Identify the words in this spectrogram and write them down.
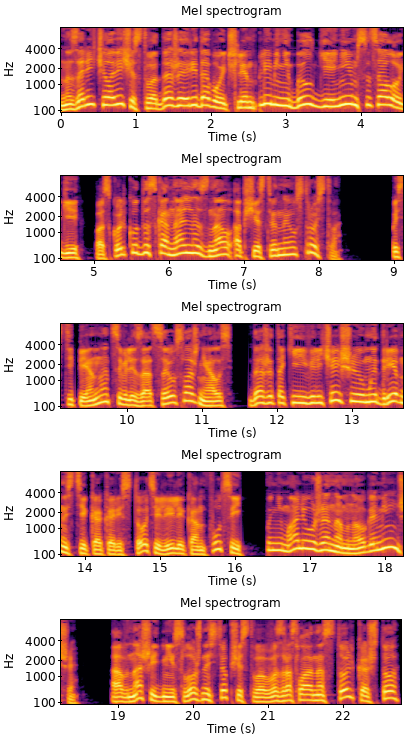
На заре человечества даже рядовой член племени был гением социологии, поскольку досконально знал общественное устройство. Постепенно цивилизация усложнялась. Даже такие величайшие умы древности, как Аристотель или Конфуций, понимали уже намного меньше. А в наши дни сложность общества возросла настолько, что...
